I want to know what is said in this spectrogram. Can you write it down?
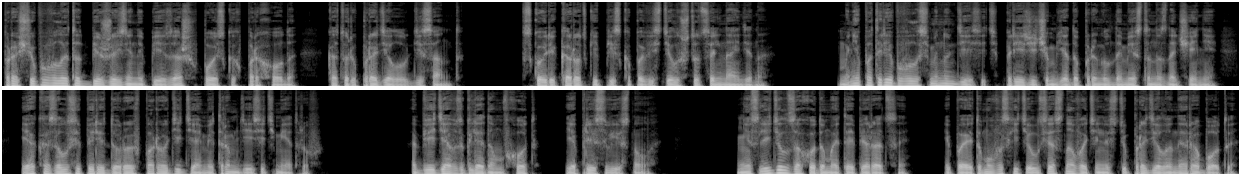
прощупывал этот безжизненный пейзаж в поисках прохода, который проделал десант. Вскоре короткий писк оповестил, что цель найдена. Мне потребовалось минут десять, прежде чем я допрыгал до места назначения и оказался перед дырой в породе диаметром 10 метров. Обведя взглядом вход, я присвистнул. Не следил за ходом этой операции и поэтому восхитился основательностью проделанной работы.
